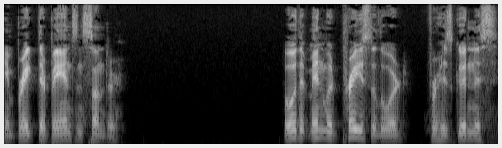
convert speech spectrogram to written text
and brake their bands in sunder. Oh, that men would praise the Lord for his goodness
